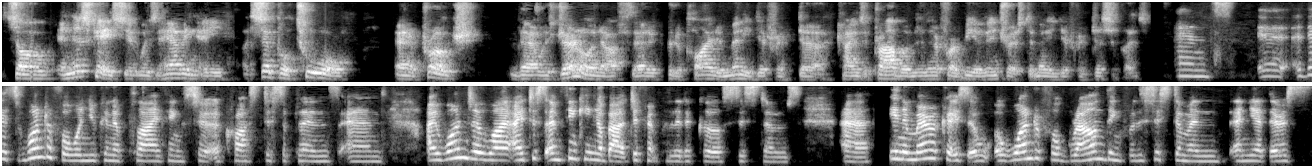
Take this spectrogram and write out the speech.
So in this case, it was having a, a simple tool and approach that was general enough that it could apply to many different uh, kinds of problems and therefore be of interest to many different disciplines. And uh, it's wonderful when you can apply things to across disciplines and i wonder why i just i'm thinking about different political systems uh, in america is a, a, wonderful grounding for the system and and yet there's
